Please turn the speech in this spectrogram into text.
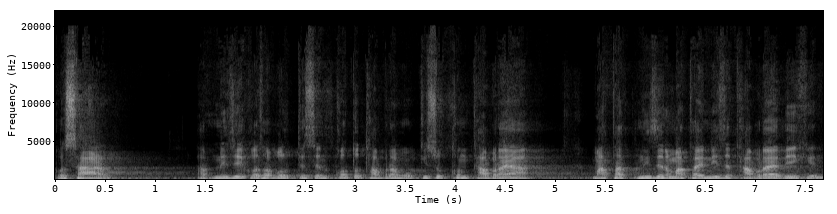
কো স্যার, আপনি যে কথা বলতেছেন, কত থাবড়ামো কিছুক্ষণ থাবড়ায়া মাথা নিজের মাথায় নিজে থাবড়ায়া দেখেন,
